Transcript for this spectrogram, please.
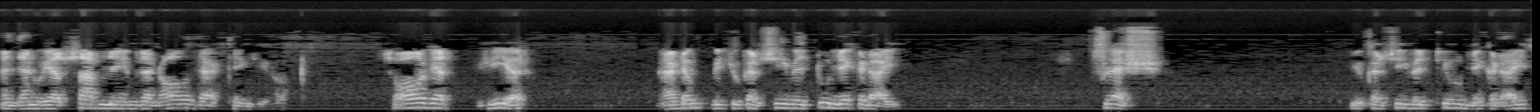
And then we have surnames and all that thing, you know. So all that here, Adam, which you can see with two naked eye, flesh, you can see with two naked eyes,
